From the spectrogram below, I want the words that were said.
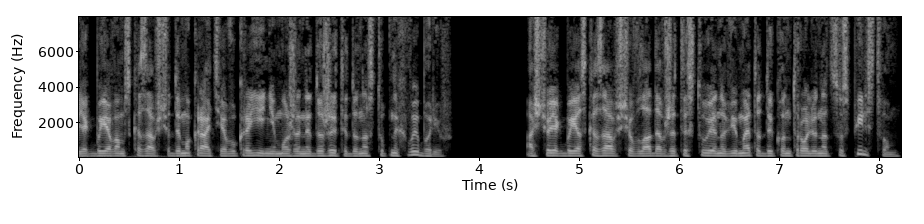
якби я вам сказав, що демократія в Україні може не дожити до наступних виборів? А що, якби я сказав, що влада вже тестує нові методи контролю над суспільством?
